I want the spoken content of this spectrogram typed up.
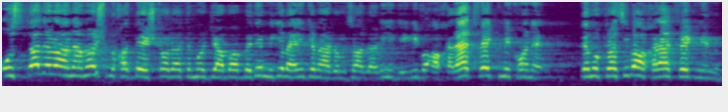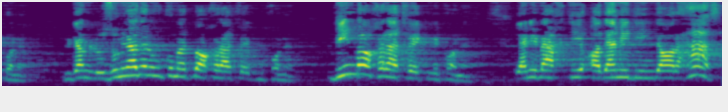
استاد راهنماش می‌خواد به اشکالات ما جواب بده میگه برای اینکه مردم سالاری دینی به آخرت فکر می‌کنه. دموکراسی به آخرت فکر نمی‌کنه. میگم لزومی نداره حکومت به آخرت فکر می‌کنه. دین به آخرت فکر می‌کنه. یعنی وقتی آدمی دیندار هست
